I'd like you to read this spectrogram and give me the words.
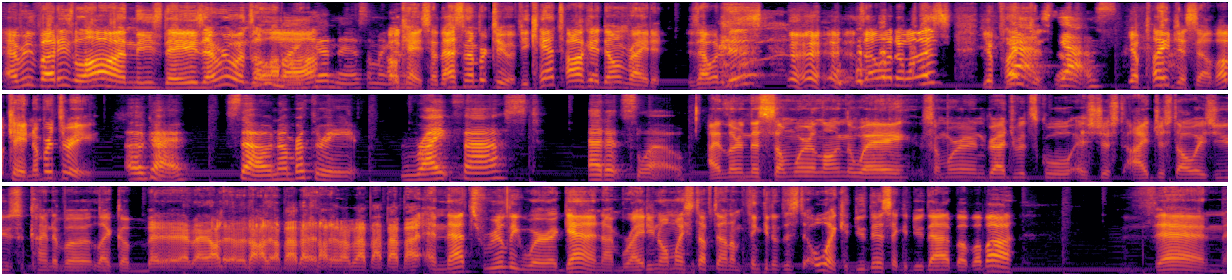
Everybody's law in these days. Everyone's a oh law. My goodness. Oh my goodness. Okay, so that's number two. If you can't talk it, don't write it. Is that what it is? is that what it was? You played yes, yourself. Yes. You played yourself. Okay, number three. Okay. So number three, write fast, edit slow. I learned this somewhere along the way, somewhere in graduate school. It's just I just always use kind of a like a and that's really where again I'm writing all my stuff down. I'm thinking of this. Oh, I could do this. I could do that. Blah blah blah. Then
